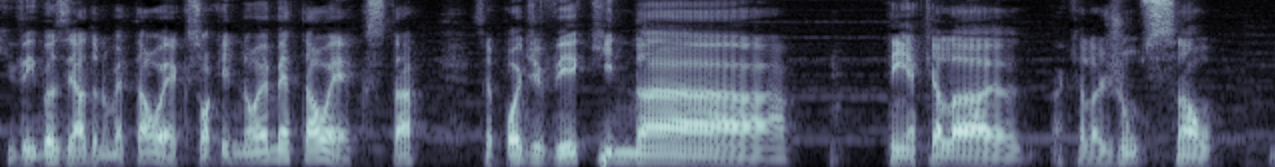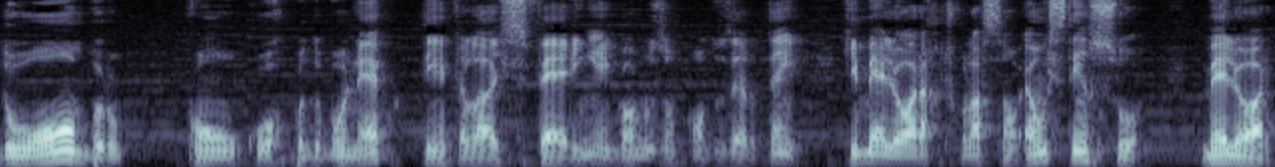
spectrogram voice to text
Que vem baseado no Metal X. Só que ele não é Metal X, tá? Você pode ver que na tem aquela aquela junção do ombro com o corpo do boneco, tem aquela esferinha igual nos 1.0 tem, que melhora a articulação. É um extensor, melhora,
